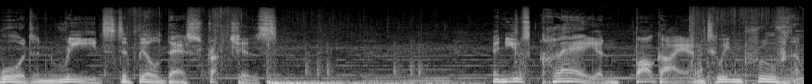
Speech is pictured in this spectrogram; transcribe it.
wood and reeds to build their structures and use clay and bog iron to improve them.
